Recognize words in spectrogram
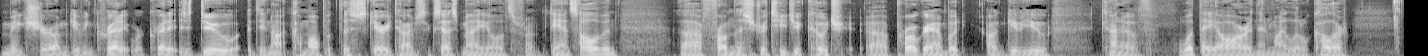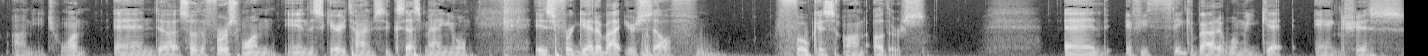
make sure I'm giving credit where credit is due. I did not come up with this Scary Time Success Manual. It's from Dan Sullivan uh, from the Strategic Coach uh, program, but I'll give you kind of what they are and then my little color on each one. And uh, so the first one in the Scary Time Success Manual is forget about yourself, focus on others. And if you think about it, when we get anxious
